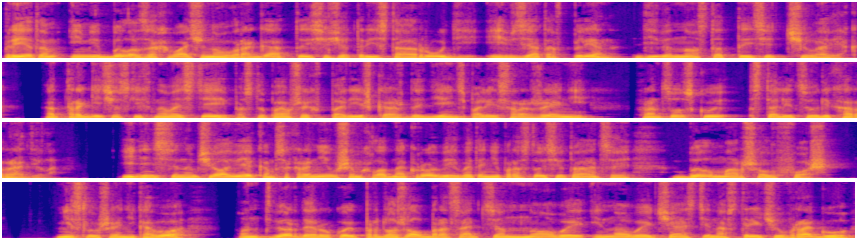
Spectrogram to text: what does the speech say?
При этом ими было захвачено у врага 1300 орудий и взято в плен 90 тысяч человек. От трагических новостей, поступавших в Париж каждый день с полей сражений, французскую столицу лихорадило. Единственным человеком, сохранившим хладнокровие в этой непростой ситуации, был маршал Фош. Не слушая никого, он твердой рукой продолжал бросать все новые и новые части навстречу врагу,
